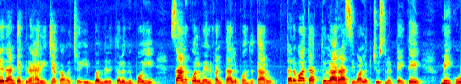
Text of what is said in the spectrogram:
లేదంటే గ్రహరీత్యా కావచ్చు ఇబ్బందులు తొలగిపోయి సానుకూలమైన ఫలితాలు పొందుతారు. తరువాత తులారాశి వాళ్ళకి చూసినట్టయితే మీకు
